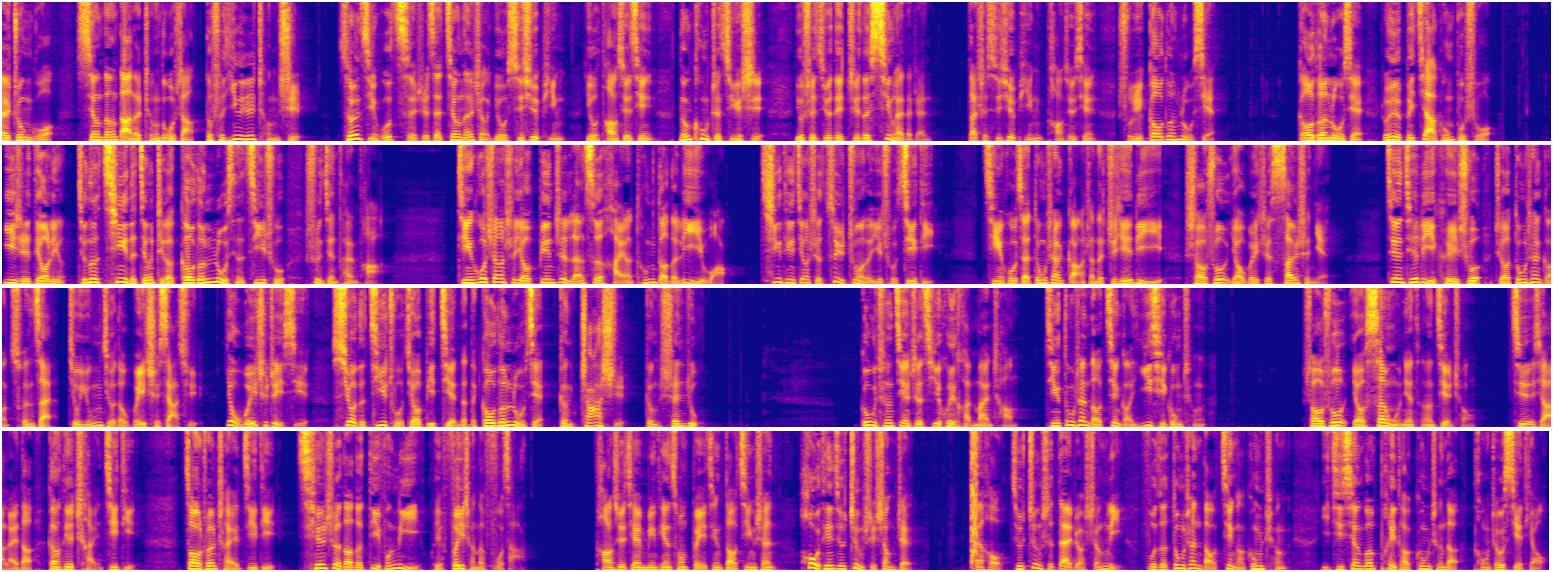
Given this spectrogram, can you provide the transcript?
在中国，相当大的程度上都是英人城市。虽然锦湖此时在江南省有徐学平、有唐学谦能控制局势，又是绝对值得信赖的人，但是徐学平、唐学谦属于高端路线，高端路线容易被架空不说，一纸调令就能轻易的将这个高端路线的基础瞬间坍塌。锦湖商事要编织蓝色海洋通道的利益网，蜻蜓将是最重要的一处基地。锦湖在东山港上的直接利益，少说要维持三十年。间接利益可以说，只要东山港存在，就永久的维持下去。要维持这些，需要的基础就要比简单的高端路线更扎实、更深入。工程建设期会很漫长，仅东山岛建港一期工程，少说要三五年才能建成。接下来的钢铁产业基地、造船产业基地，牵涉到的地方利益会非常的复杂。唐学谦明天从北京到金山，后天就正式上阵。然后就正式代表省里负责东山岛建港工程以及相关配套工程的统筹协调，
